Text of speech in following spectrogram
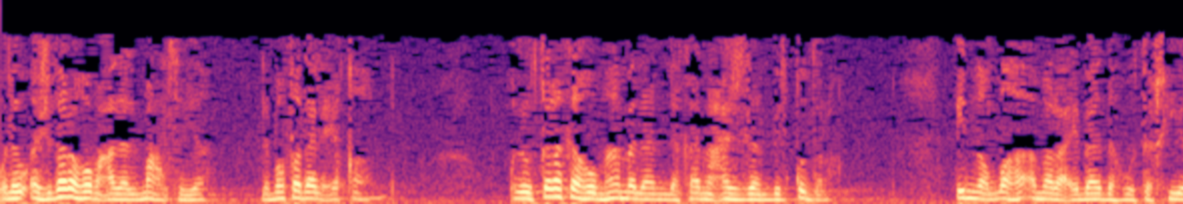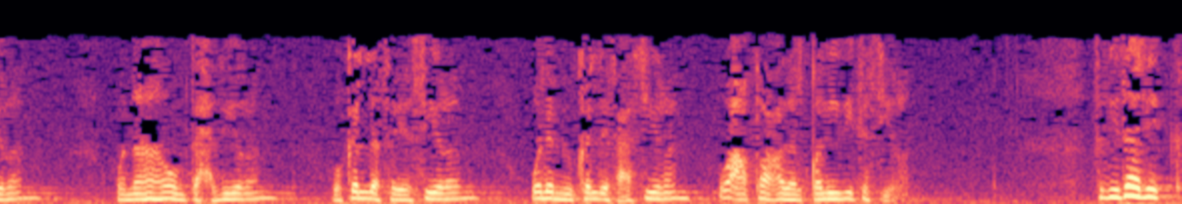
ولو أجبرهم على المعصية لبطل العقاب. ولو تركهم هملا لكان عجزا بالقدرة. إن الله أمر عباده تخيرا ونهاهم تحذيرا وكلف يسيرا ولم يكلف عسيرا وأعطى على القليل كثيرا. فلذلك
